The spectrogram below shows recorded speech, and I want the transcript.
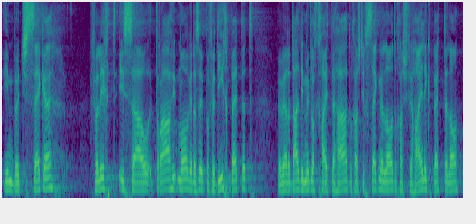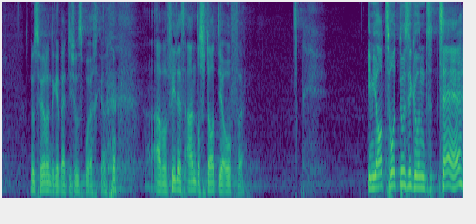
ihm sagen willst? Vielleicht ist es auch dran heute Morgen, dass jemand für dich betet. Wir werden all die Möglichkeiten haben. Du kannst dich segnen lassen, du kannst für Heilig beten lassen. Nur das hörende Gebet ist ausgebucht. Aber vieles anderes steht dir offen. Im Jahr 2010,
